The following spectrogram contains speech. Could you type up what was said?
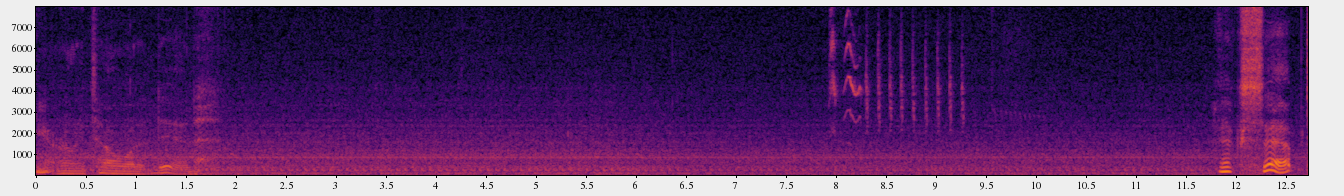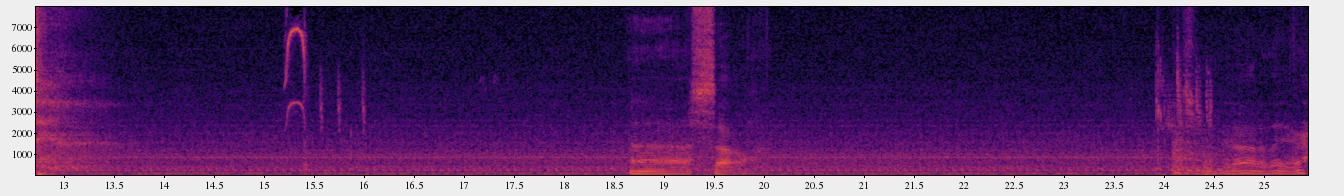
Can't really tell what it did. Except uh, so let's get out of there.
